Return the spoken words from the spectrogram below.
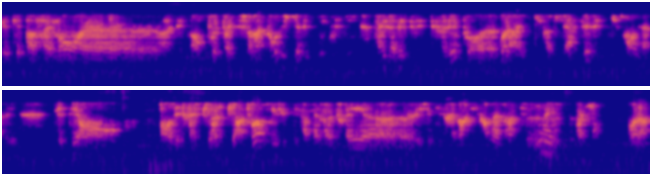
ils pas vraiment, euh, on ne pouvait pas être serein pour lui, il y avait ils avaient ce qu'il fallait pour, euh, voilà, quand il est arrivé, effectivement, il, avait, il était en, en détresse respiratoire, mais il était quand même euh, il était très marqué quand même, hein, oui. Voilà.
